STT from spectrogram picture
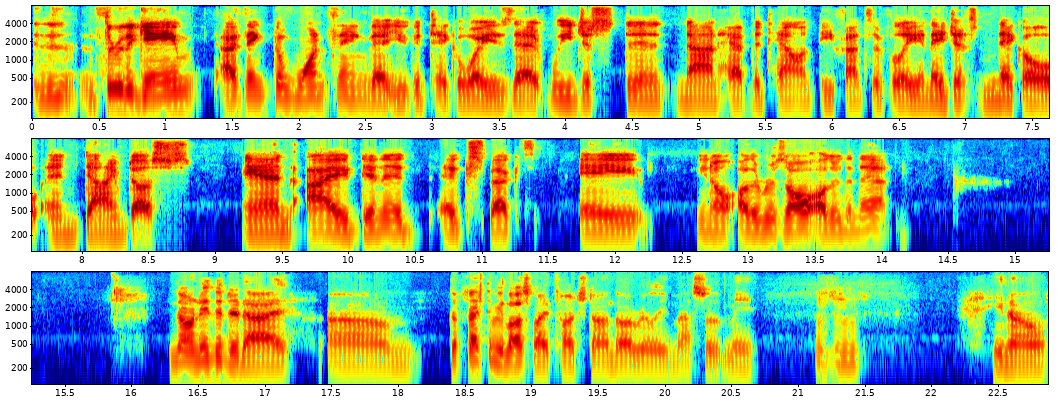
through the game, I think the one thing that you could take away is that we just did not have the talent defensively, and they just nickel and dimed us. And I didn't expect a you know other result other than that. No, neither did I. Um, the fact that we lost by a touchdown, though, really messed with me. Mm-hmm. You know,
